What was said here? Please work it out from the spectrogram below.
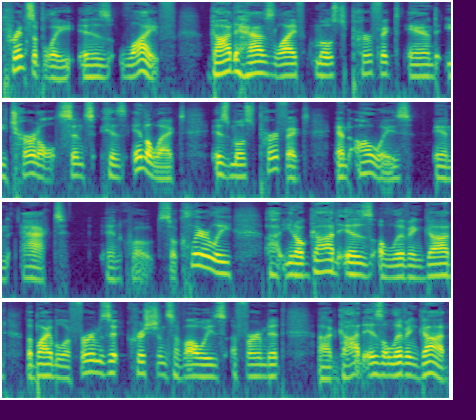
principally is life. God has life most perfect and eternal, since his intellect is most perfect and always in act. End quote. So clearly, uh, you know, God is a living God. The Bible affirms it. Christians have always affirmed it. Uh, God is a living God.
